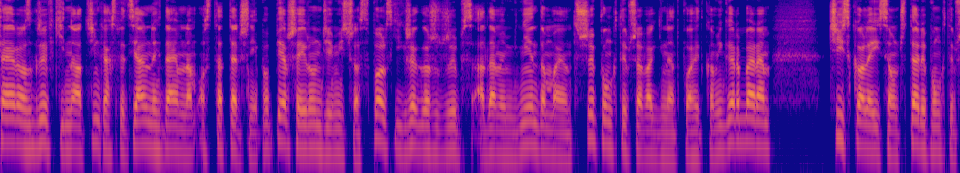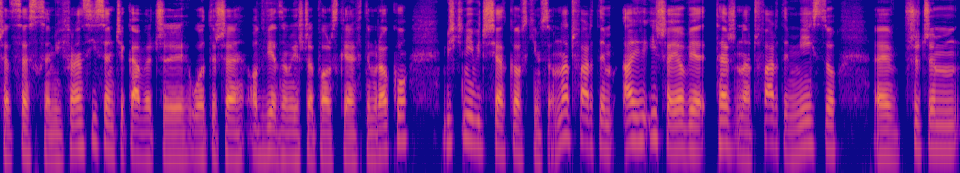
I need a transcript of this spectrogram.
te rozgrywki na odcinkach specjalnych dają nam ostatecznie po pierwszej rundzie Mistrzostw Polski Grzegorz Grzyb z Adamem Gniędą mają 3 punkty przewagi nad Płachytką i Gerberem. Ci z kolei są 4 punkty przed Sesksem i Francisem. Ciekawe, czy Łotysze odwiedzą jeszcze Polskę w tym roku. Biśkiniewicz z Siatkowskim są na czwartym, a i Szejowie też na czwartym miejscu, przy czym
